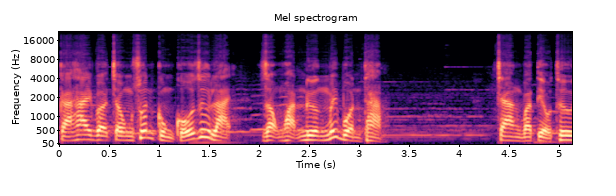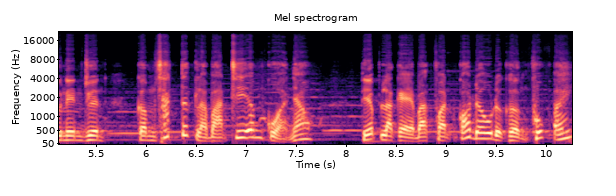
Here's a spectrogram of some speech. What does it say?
Cả hai vợ chồng Xuân cùng cố giữ lại, Giọng hoạn nương mới buồn thảm. Chàng và tiểu thư nên duyên, Cầm sắt tức là bạn tri âm của nhau. Tiếp là kẻ bạc phận có đâu được hưởng phúc ấy.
